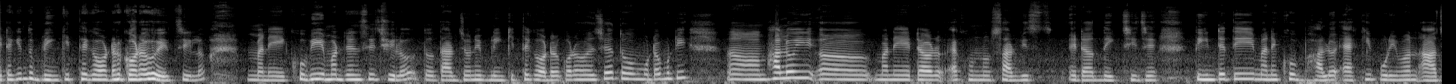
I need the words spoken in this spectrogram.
এটা কিন্তু ব্লিঙ্কিট থেকে অর্ডার করা হয়েছিল। মানে খুবই এমার্জেন্সি ছিল, তো তার জন্য ব্লিঙ্কিট থেকে অর্ডার করা হয়েছে। তো মোটামুটি ভালোই মানে এটার এখনও সার্ভিস এটা দেখছি যে তিনটেতেই মানে খুব ভালো, একই পরিমাণ আঁচ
